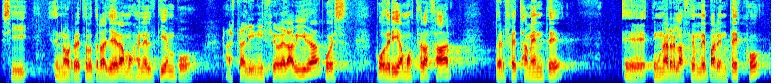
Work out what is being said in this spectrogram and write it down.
Si nos retrotrayéramos en el tiempo hasta el inicio de la vida, pues podríamos trazar perfectamente eh, una relación de parentesco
